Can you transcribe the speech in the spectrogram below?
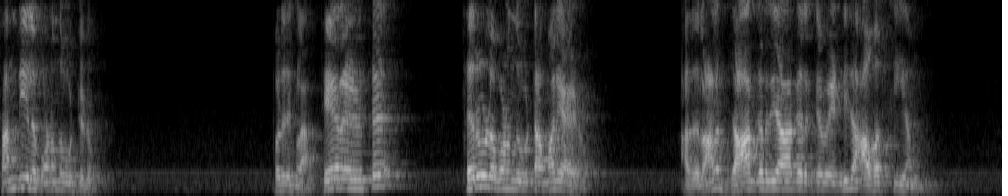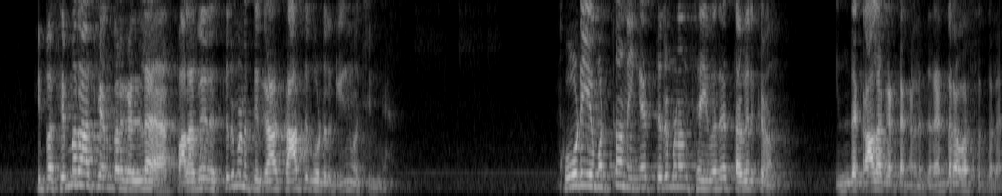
சந்தியில் கொண்டு விட்டுடும். புரியுதுங்களா? தேரை இழுத்து தெருவில் கொண்டு விட்டா மாதிரி ஆயிடும். அதனால் ஜாக்கிரதையாக இருக்க வேண்டியது அவசியம். இப்போ சிம்மராசி அன்பர்களில் பல பேர் திருமணத்திற்காக காத்து கொண்டிருக்கீங்கன்னு வச்சுக்கோங்க. கூடிய மட்டும் நீங்கள் திருமணம் செய்வதை தவிர்க்கணும். இந்த காலகட்டங்கள் இந்த ரெண்டரை வருஷத்தில்.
